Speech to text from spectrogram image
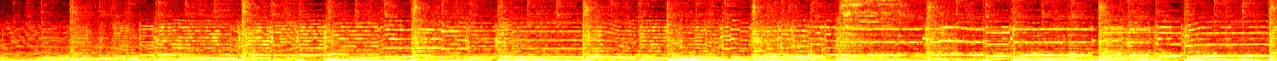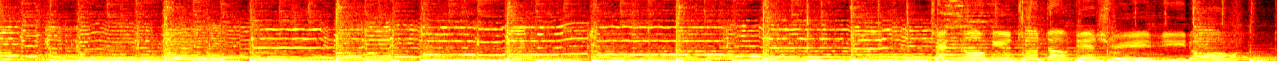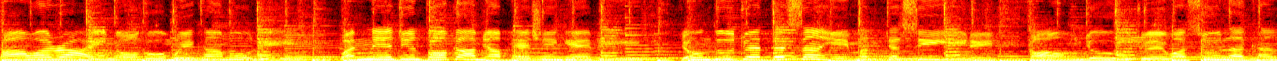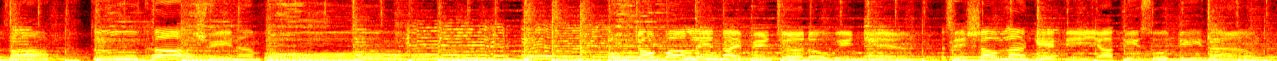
ထွန်းတောက်တဲ့ရွှေပြည်တော်ထာဝရိုင်းတော်ကိုမွေခံမှုလေဝန်နေခြင်းတော်ကများဖယ်ရှင်ခဲ့ပြီးယုံသူတွေသက်ဆိုင်ရင်မတတ်စီနေကောင်းကျိုးကျွယ်ဝဆူလက်ခံစားဒုက္ခရွှေနံပေါ်ဘုံကြောင့်ပန်းလေး၌ပင်ကျွန်တော်ဝိညာဉ်အစင်လျှောက်လန့်ခဲ့တင်ရာပြီးဆိုတည်တံဘုံ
